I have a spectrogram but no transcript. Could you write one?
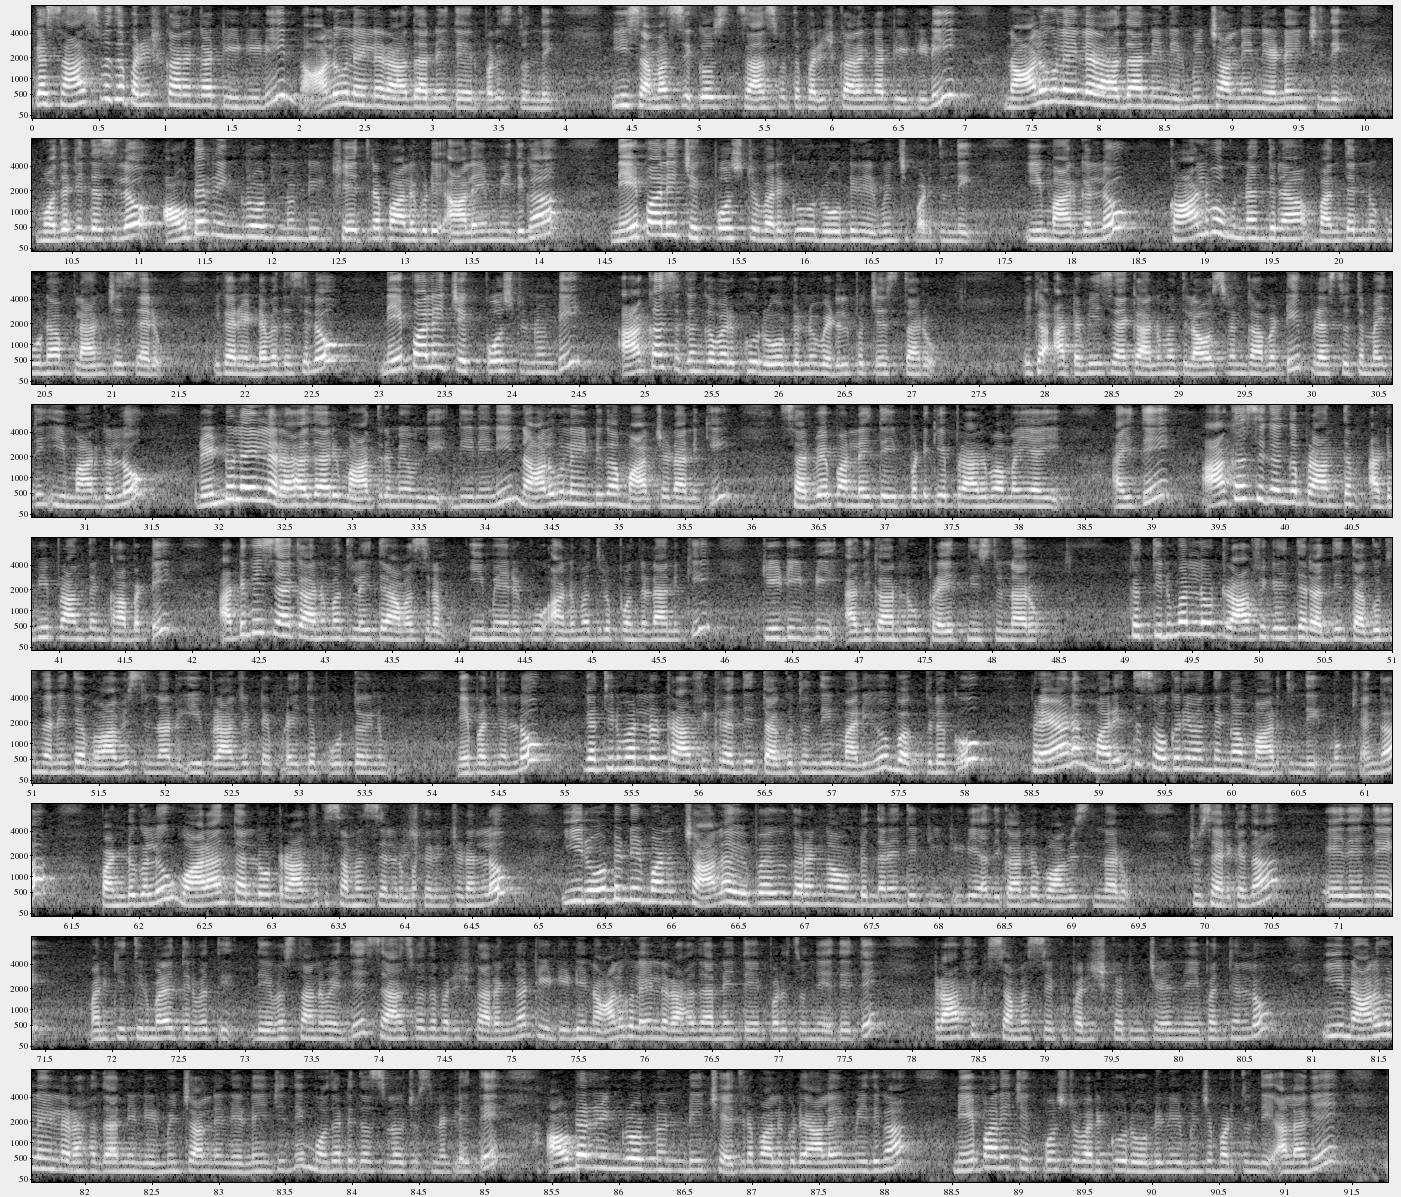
ఇక శాశ్వత పరిష్కారంగా టీటీడీ నాలుగు లైన్ల రహదారిని అయితే ఏర్పరుస్తుంది. ఈ సమస్యకు శాశ్వత పరిష్కారంగా టీటీడీ నాలుగు లైన్ల రహదారిని నిర్మించాలని నిర్ణయించింది. మొదటి దశలో ఔటర్ రింగ్ రోడ్ నుండి క్షేత్రపాలకుడి ఆలయం మీదుగా నేపాలీ చెక్పోస్ట్ వరకు రోడ్డు నిర్మించబడుతుంది. ఈ మార్గంలో కాలువ ఉన్నందున వంతెనను కూడా ప్లాన్ చేశారు. ఇక రెండవ దశలో నేపాలీ చెక్పోస్ట్ నుండి ఆకాశగంగ వరకు రోడ్డును వెడల్పు చేస్తారు. ఇక అటవీ శాఖ అనుమతులు అవసరం కాబట్టి ప్రస్తుతం అయితే ఈ మార్గంలో రెండు లైన్ల రహదారి మాత్రమే ఉంది. దీనిని నాలుగు లైన్లుగా మార్చడానికి సర్వే పనులైతే ఇప్పటికే ప్రారంభమయ్యాయి. అయితే ఆకాశగంగ ప్రాంతం అటవీ ప్రాంతం కాబట్టి అటవీ శాఖ అనుమతులైతే అవసరం. ఈ మేరకు అనుమతులు పొందడానికి టీటీడీ అధికారులు ప్రయత్నిస్తున్నారు. ఇక తిరుమలలో ట్రాఫిక్ అయితే రద్దీ తగ్గుతుందని అయితే భావిస్తున్నారు. ఈ ప్రాజెక్ట్ ఎప్పుడైతే పూర్తయిన నేపథ్యంలో ఇక తిరుమలలో ట్రాఫిక్ రద్దీ తగ్గుతుంది. మరియు భక్తులకు ప్రయాణం మరింత సౌకర్యవంతంగా మారుతుంది. ముఖ్యంగా పండుగలు వారాంతాల్లో ట్రాఫిక్ సమస్యలను పరిష్కరించడంలో ఈ రోడ్డు నిర్మాణం చాలా ఉపయోగకరంగా ఉంటుందని అయితే టీటీడీ అధికారులు భావిస్తున్నారు. చూశారు కదా ఏదైతే మనకి తిరుమల తిరుపతి దేవస్థానం అయితే శాశ్వత పరిష్కారంగా టీటీడీ నాలుగు లైన్ల రహదారిని అయితే ఏర్పరుస్తుంది. ఏదైతే ట్రాఫిక్ సమస్యకు పరిష్కరించే నేపథ్యంలో ఈ నాలుగు లైన్ల రహదారిని నిర్మించాలని నిర్ణయించింది. మొదటి దశలో చూసినట్లయితే ఔటర్ రింగ్ రోడ్ నుండి క్షేత్రపాలకుడి ఆలయం మీదుగా నేపాలీ చెక్పోస్ట్ వరకు రోడ్డు నిర్మించబడుతుంది. అలాగే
